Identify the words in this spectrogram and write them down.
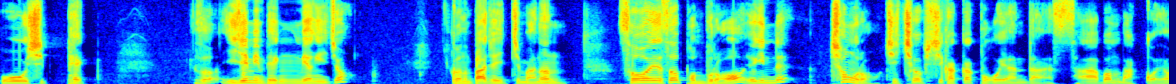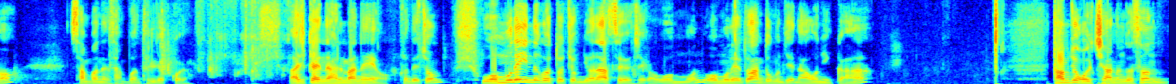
50, 100 그래서 이재민 100명이죠. 그거는 빠져 있지만은 서에서 본부로 여기 있네. 청으로 지체 없이 각각 보고해야 한다. 4번 맞고요. 3번에 3번 틀렸고요. 아직까지는 할만해요. 근데 좀 원문에 있는 것도 좀 여놨어요. 제가 원문. 원문에도 한두 문제 나오니까. 다음 중 옳지 않은 것은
